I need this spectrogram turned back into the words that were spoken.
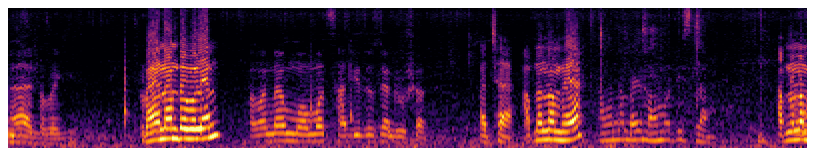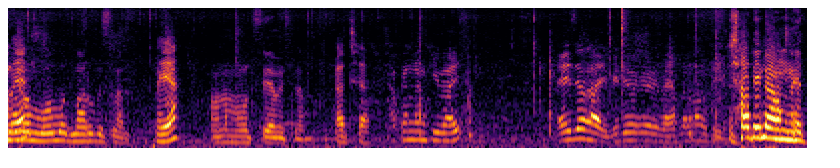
হ্যাঁ সবাই। ভাইয়ের নামটা বলেন। আমার নাম মোহাম্মদ সাদিদ হোসেন রুশাদ। আচ্ছা আপনার নাম ভাইয়া আমার নাম ভাই মোহাম্মদ ইসলাম আপনার নাম ভাইয়া মোহাম্মদ মারুফ ইসলাম ভাইয়া আমার নাম মোহাম্মদ সিয়াম ইসলাম আচ্ছা আপনার নাম কি ভাই এই যে ভাই ভিডিও করে ভাই আপনার নাম কি স্বাধীন আহমেদ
